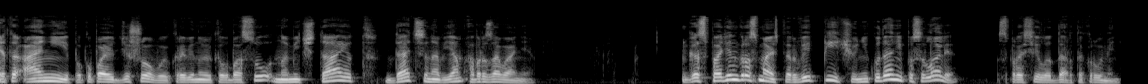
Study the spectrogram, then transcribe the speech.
это они покупают дешевую кровяную колбасу, но мечтают дать сыновьям образование. «Господин гроссмайстер, вы пичу никуда не посылали?» — спросила Дарта Крумень.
